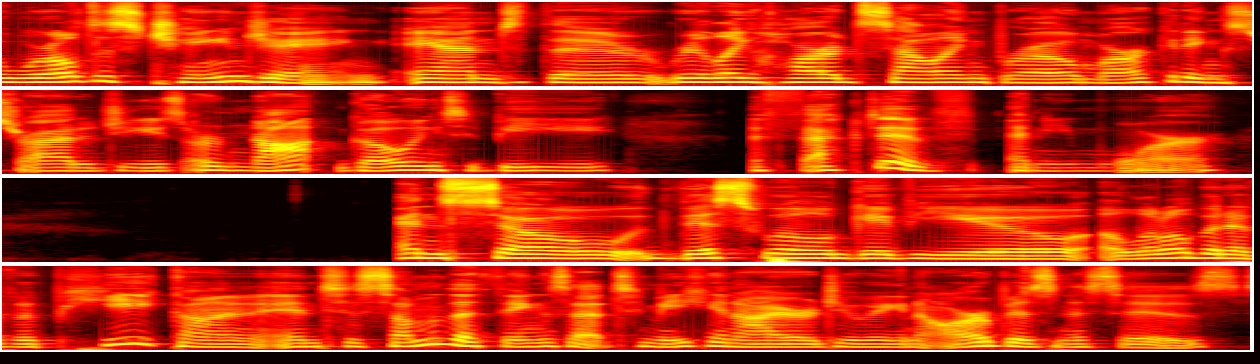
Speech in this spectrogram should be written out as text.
the world is changing and the really hard selling bro marketing strategies are not going to be effective anymore. And so this will give you a little bit of a peek on into some of the things that Tameka and I are doing in our businesses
